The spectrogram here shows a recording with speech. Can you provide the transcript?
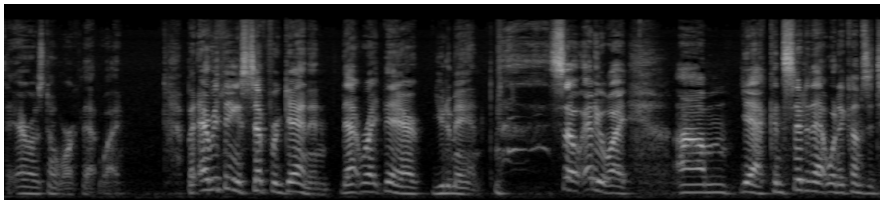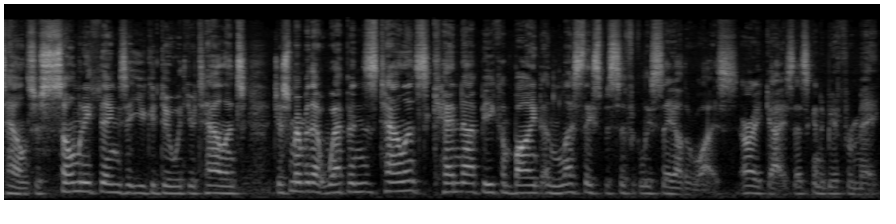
The arrows don't work that way. But everything except for Ganon, that right there, you demand. so anyway, um, yeah, consider that when it comes to talents. There's so many things that you could do with your talents. Just remember that weapons talents cannot be combined unless they specifically say otherwise. All right, guys, that's going to be it for me.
